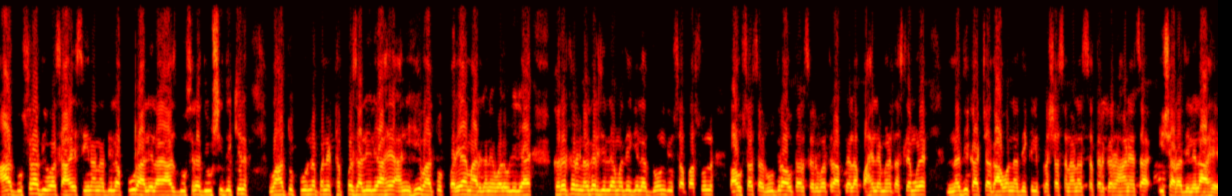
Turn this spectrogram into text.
हा दुसरा दिवस आहे. सीना नदीला पूर आलेला आहे. आज दुसऱ्या दिवशी देखील वाहतूक पूर्णपणे ठप्प झालेली आहे आणि ही वाहतूक पर्याय मार्गाने वळवलेली आहे. खरं तर नगर जिल्ह्यामध्ये गेल्या दोन दिवसापासून पावसाचा रुद्र अवतार सर्वत्र आपल्याला पाहायला मिळत असल्यामुळे नदीकाठच्या गावांना देखील प्रशासनानं सतर्क राहण्याचा इशारा दिलेला आहे.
